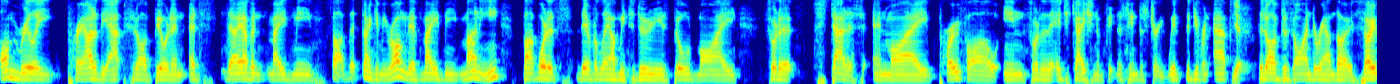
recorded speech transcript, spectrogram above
I'm really proud of the apps that I've built, and it's they haven't made me. Oh, don't get me wrong, they've made me money, but what it's they've allowed me to do is build my sort of status and my profile in sort of the education and fitness industry with the different apps yeah. that I've designed around those. So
